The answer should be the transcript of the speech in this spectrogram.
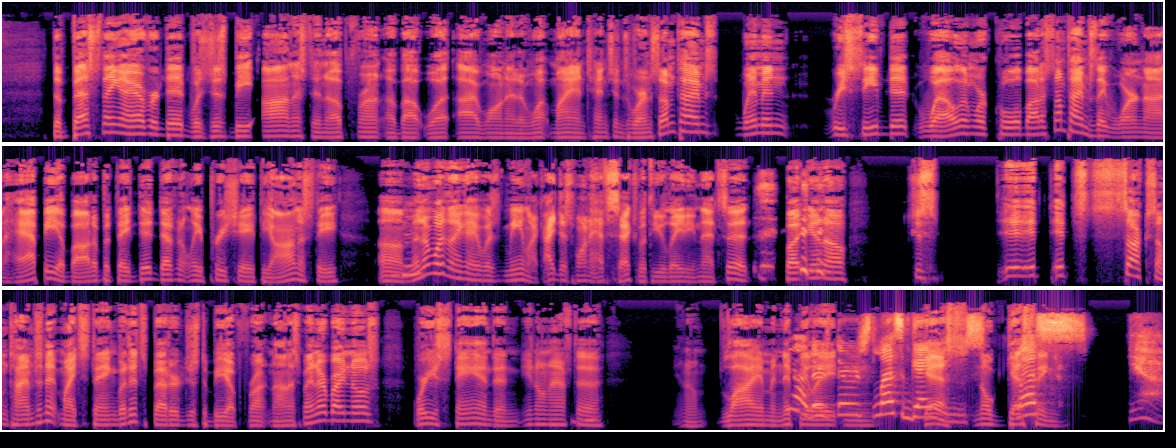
the best thing I ever did was just be honest and upfront about what I wanted and what my intentions were. And sometimes women received it well and were cool about it. Sometimes they were not happy about it, but they did definitely appreciate the honesty. Um, mm-hmm. And it wasn't like I was mean, like I just want to have sex with you, lady, and that's it. But you know, just it, it, it sucks sometimes, and it might sting, but it's better just to be upfront and honest, man. Everybody knows where you stand, and you don't have to, mm-hmm. You know, lie and manipulate. Yeah, there's, there's less games, guess, no guessing. Less, yeah.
